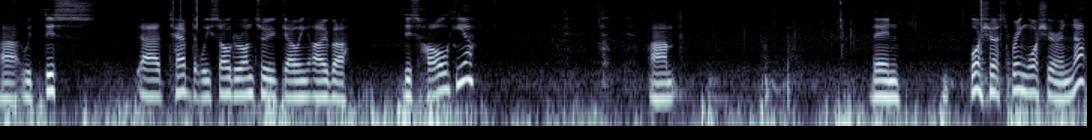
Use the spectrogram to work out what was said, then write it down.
Uh, with this uh, tab that we solder onto going over this hole here um, then washer spring washer and nut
